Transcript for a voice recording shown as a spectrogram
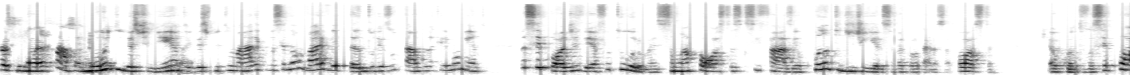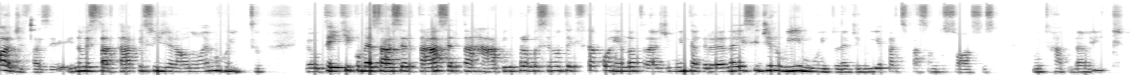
Assim, não é fácil, é muito investimento, investimento numa área que você não vai ver tanto resultado naquele momento. Você pode ver a futuro, mas são apostas que se fazem. O quanto de dinheiro você vai colocar nessa aposta é o quanto você pode fazer. E numa startup, isso em geral não é muito. Então, tem que começar a acertar, acertar rápido, para você não ter que ficar correndo atrás de muita grana e se diluir muito, né? Diluir a participação dos sócios muito rapidamente.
